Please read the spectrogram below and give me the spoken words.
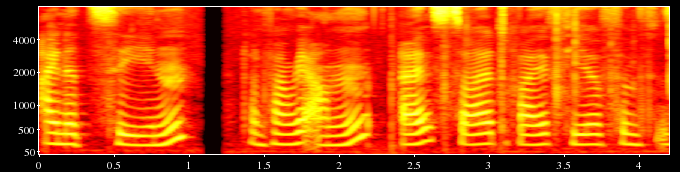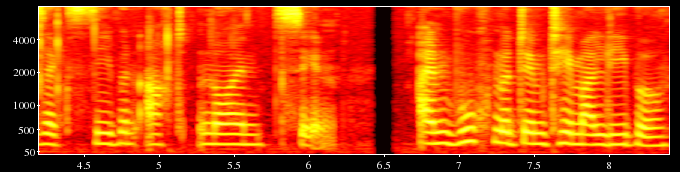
Eine 10. Dann fangen wir an. 1, 2, 3, 4, 5, 6, 7, 8, 9, 10. Ein Buch mit dem Thema Liebe.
